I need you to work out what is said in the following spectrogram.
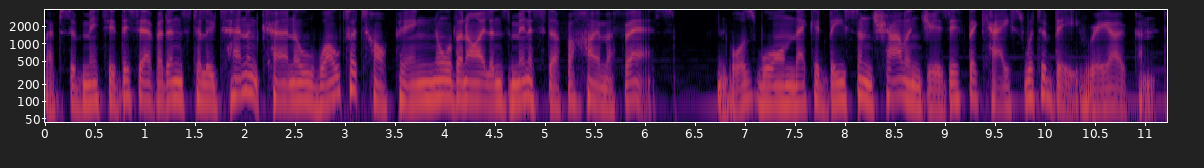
Webb submitted this evidence to Lieutenant Colonel Walter Topping, Northern Ireland's Minister for Home Affairs, and was warned there could be some challenges if the case were to be reopened.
